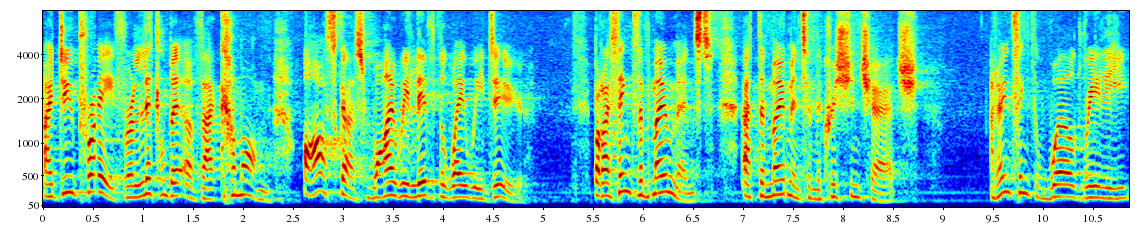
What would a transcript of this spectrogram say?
I do pray for a little bit of that. Come on, ask us why we live the way we do. But I think the moment, at the moment in the Christian church, I don't think the world really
